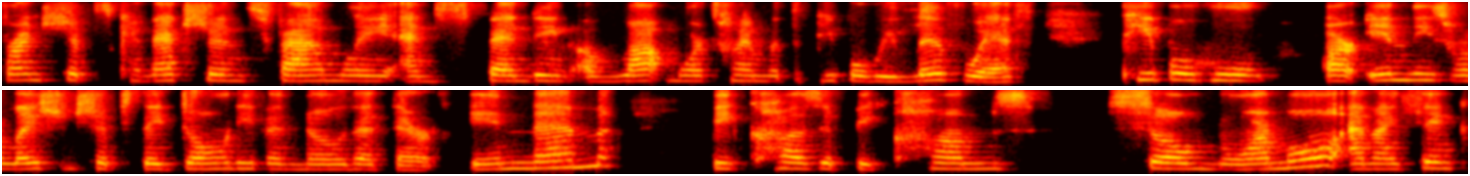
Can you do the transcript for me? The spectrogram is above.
friendships, connections, family, and spending a lot more time with the people we live with, people who are in these relationships, they don't even know that they're in them because it becomes so normal. And I think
